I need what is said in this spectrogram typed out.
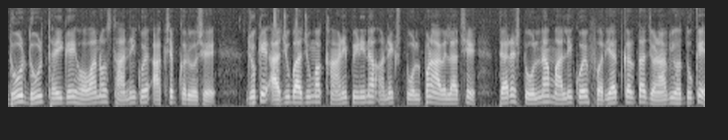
ધૂળ ધૂળ થઈ ગઈ હોવાનો સ્થાનિકોએ આક્ષેપ કર્યો છે. જો કે આજુબાજુમાં ખાણીપીણીના અનેક સ્ટોલ પણ આવેલા છે, ત્યારે સ્ટોલના માલિકોએ ફરિયાદ કરતા જણાવ્યું હતું કે,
